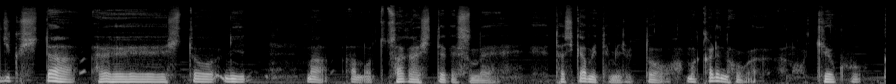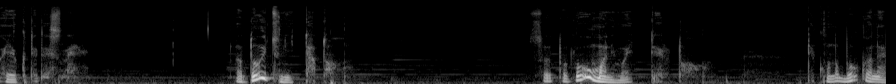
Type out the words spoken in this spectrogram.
じくした、えー、人に、まあ、あの探してですね確かめてみると、まあ、彼の方があの記憶が良くてですね、まあ、ドイツに行ったと。それとローマにも行っていると。この僕はね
